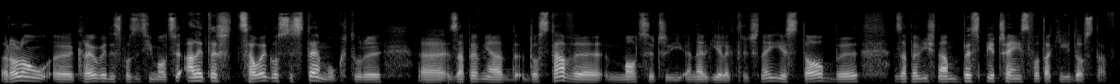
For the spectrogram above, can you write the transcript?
Rolą e, Krajowej Dyspozycji Mocy, ale też całego systemu, który e, zapewnia d- dostawę mocy, czyli energii elektrycznej, jest to, by zapewnić nam bezpieczeństwo takich dostaw.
